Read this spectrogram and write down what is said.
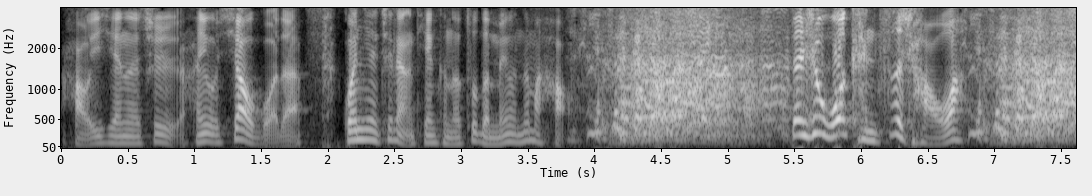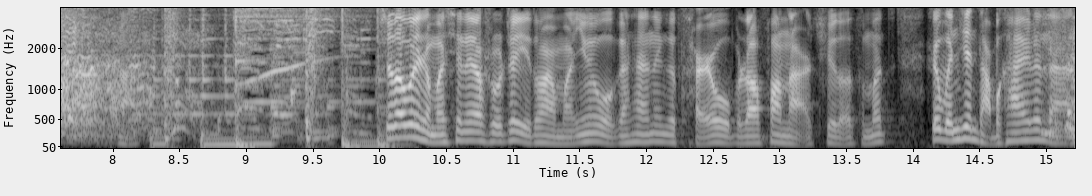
好一些呢是很有效果的。关键这两天可能做的没有那么好，但是我肯自嘲啊。知道为什么现在要说这一段吗？因为我刚才那个词儿我不知道放哪儿去了，怎么这文件打不开了呢？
